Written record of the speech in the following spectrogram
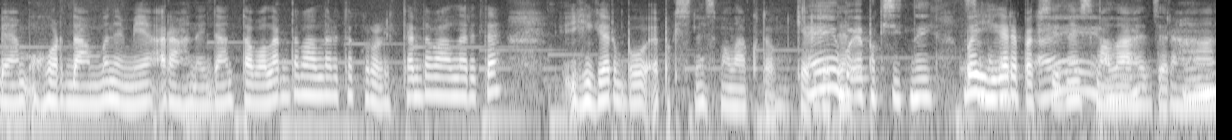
бәм уһордамын эме араханайдан табалар да балар да кроликтер да балар да егер бу эпоксидный смола күтөн керек. Э, бу эпоксидный. Бу егер эпоксидный смола хәзер ха.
